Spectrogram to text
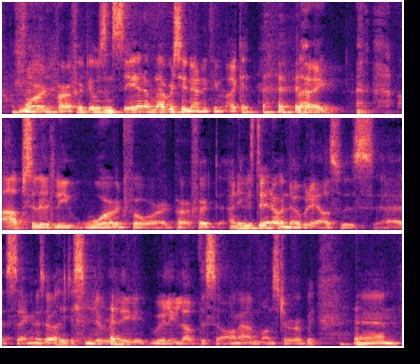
Word perfect. It was insane. I've never seen anything like it. Like absolutely word for word perfect. And he was doing it when nobody else was uh, singing as well. He just seemed to really, really love the song and Munster Rugby. Um,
